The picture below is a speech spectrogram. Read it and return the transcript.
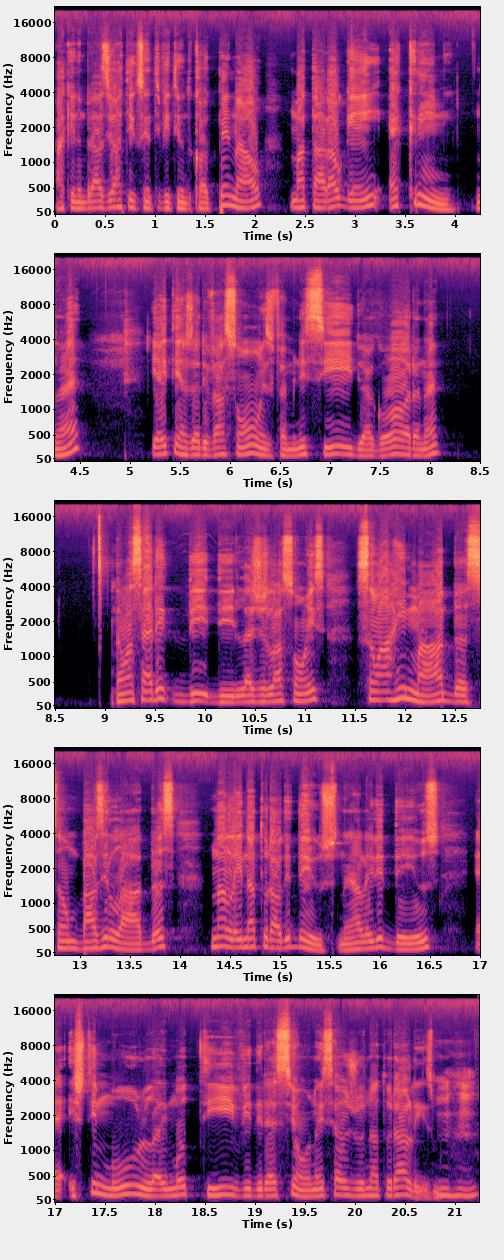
Aqui no Brasil, o artigo 121 do Código Penal, matar alguém é crime, não é? E aí tem as derivações, o feminicídio agora, né? Então, uma série de, de legislações são arrimadas, são basiladas na lei natural de Deus. Né? A lei de Deus é, estimula e motiva e direciona, isso é o naturalismo. Uhum.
